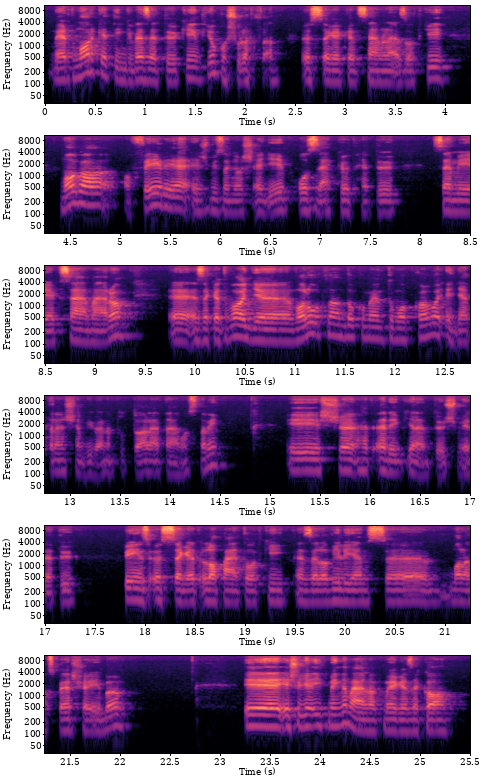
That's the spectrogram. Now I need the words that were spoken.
mert marketing vezetőként jogosulatlan összegeket számlázott ki maga, a férje és bizonyos egyéb hozzá köthető személyek számára. Ezeket vagy valótlan dokumentumokkal, vagy egyáltalán semmivel nem tudta alátámasztani, és hát elég jelentős méretű pénzösszeget lapátolt ki ezzel a Williams malac persejéből. És ugye itt még nem állnak meg ezek a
